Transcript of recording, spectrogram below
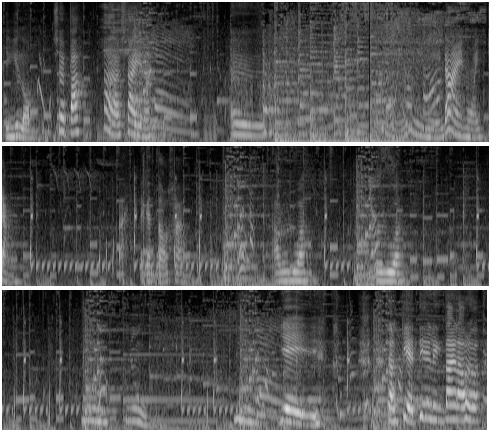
อย่างนี้เหรอ ใช่ปะถ้าใช่นะ เออได้น้อยจังไปไปกันต่อค่ะ เอารัวๆเออรัวนูนูนูเย่สังเกตที่ลิงใต้เราเลยเห็น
